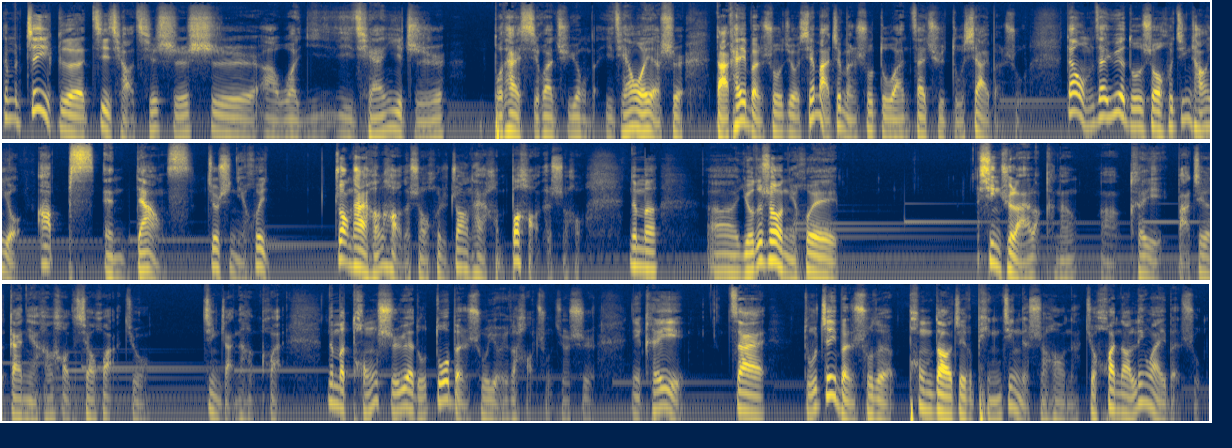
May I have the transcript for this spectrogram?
那么这个技巧其实是啊，我以以前一直不太习惯去用的。以前我也是打开一本书，就先把这本书读完，再去读下一本书。但我们在阅读的时候，会经常有 ups and downs，就是你会状态很好的时候，或者状态很不好的时候。那么，呃，有的时候你会兴趣来了，可能啊可以把这个概念很好的消化，就进展的很快。那么同时阅读多本书有一个好处，就是你可以在读这本书的碰到这个瓶颈的时候呢，就换到另外一本书。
